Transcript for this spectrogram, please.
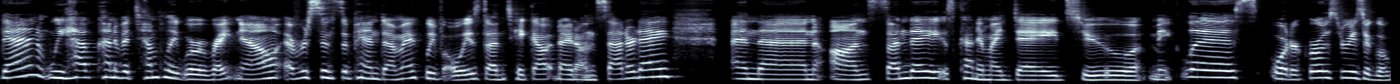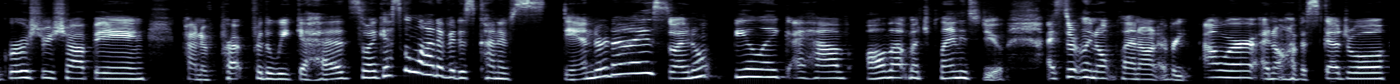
then we have kind of a template where right now, ever since the pandemic, we've always done takeout night on Saturday. And then on Sunday is kind of my day to make lists, order groceries or go grocery shopping, kind of prep for the week ahead. So I guess a lot of it is kind of standardized. So I don't feel like I have all that much planning to do. I certainly don't plan out every hour. I don't have a schedule.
